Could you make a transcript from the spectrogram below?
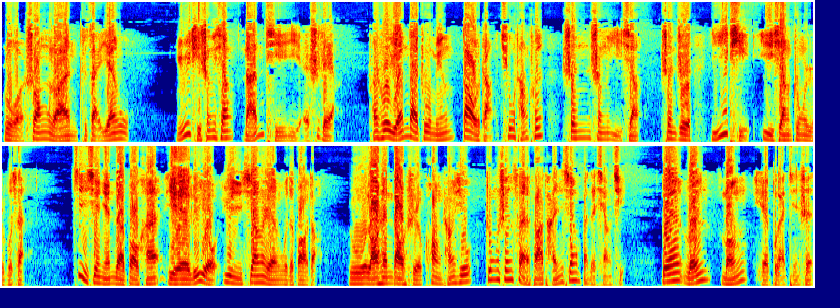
若双鸾之在烟雾。女体生香，男体也是这样。传说元代著名道长邱长春身生异香，甚至遗体异香终日不散。近些年的报刊也屡有运香人物的报道，如崂山道士邝长修。终身散发檀香般的香气，连闻蒙也不敢近身。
